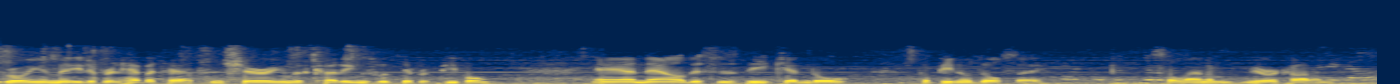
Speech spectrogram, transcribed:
growing in many different habitats and sharing them as cuttings with different people. And now this is the Kendall Pepino Dulce, Solanum muricatum.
